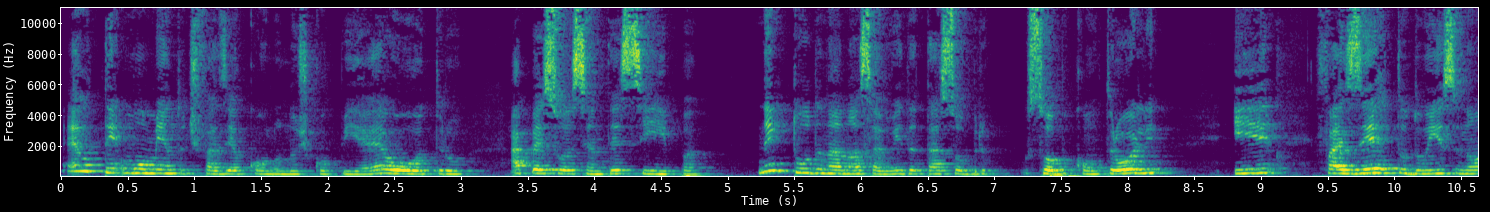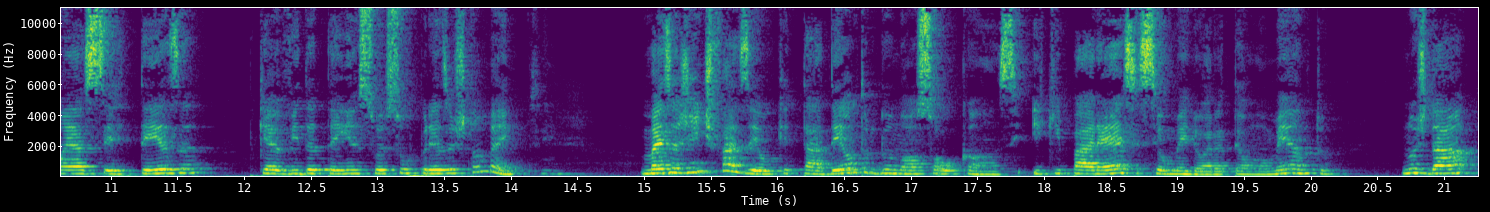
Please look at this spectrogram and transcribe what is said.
É o, o momento de fazer a colonoscopia é outro, a pessoa se antecipa. Nem tudo na nossa vida está sob, sob controle e fazer tudo isso não é a certeza, porque a vida tem as suas surpresas também. Sim. Mas a gente fazer o que está dentro do nosso alcance e que parece ser o melhor até o momento, nos dá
